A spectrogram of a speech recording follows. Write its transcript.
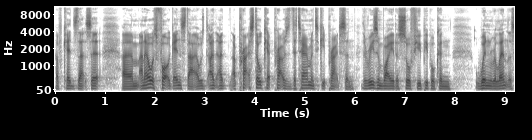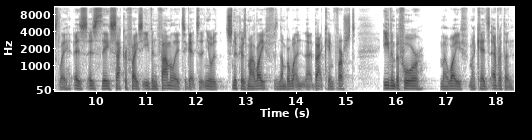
have kids. That's it. Um, and I always fought against that. I was, I, I, I pra- still kept. Practicing, I was determined to keep practicing. The reason why there's so few people can win relentlessly is is they sacrifice even family to get to you know snooker's my life is number one. That, that came first, even before my wife, my kids, everything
